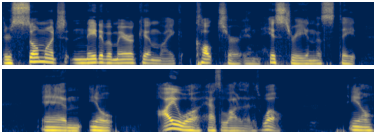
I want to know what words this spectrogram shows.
There's so much Native American like culture and history in this state. And, you know, Iowa has a lot of that as well. You know,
